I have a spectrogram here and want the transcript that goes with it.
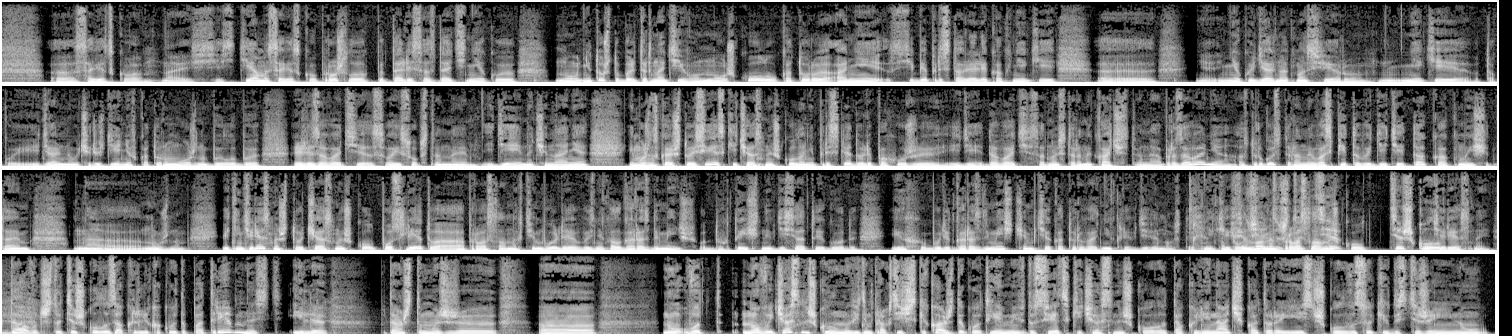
э советского э, системы, советского прошлого, пытались создать некую, ну, не то чтобы альтернативу, но школу, которую они себе представляли как некий э, некую идеальную атмосферу, некие вот такое идеальное учреждение, в котором можно было бы реализовать свои собственные идеи, начинания. И можно сказать, что и светские частные школы, они преследовали похожие идеи. Давать, с одной стороны, качественное образование, а с другой стороны, воспитывать детей так, как мы считаем э, нужным. Ведь интересно, что частных школ после этого, а православных тем более, возникало гораздо меньше. Вот 2000-е, в 10-е годы их будет гораздо меньше, чем те, которые возникли в 90-е некий а феномен православных те, школ те школы, интересный. Да, вот что те школы закрыли какую-то потребность или потому что мы же э, Ну, вот новые частные школы мы видим практически каждый год. Я имею в виду светские частные школы, так или иначе, которые есть школы высоких достижений, ну,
